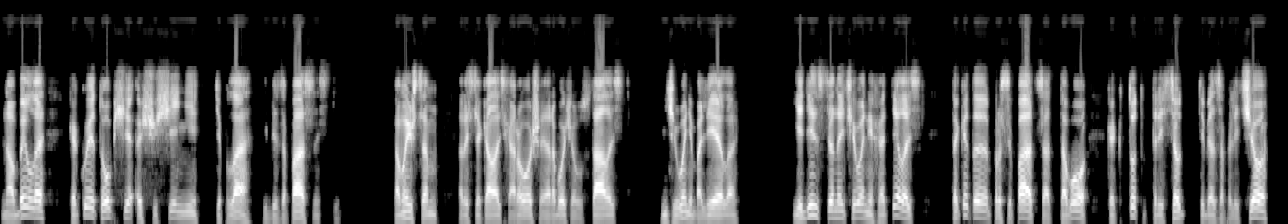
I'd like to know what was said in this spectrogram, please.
Но было какое-то общее ощущение тепла и безопасности. По мышцам растекалась хорошая рабочая усталость, ничего не болело. Единственное, чего не хотелось, так это просыпаться от того, как кто-то трясет тебя за плечо,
